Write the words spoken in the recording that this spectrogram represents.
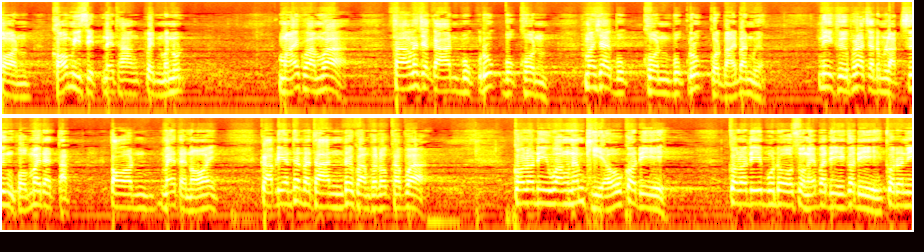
ก่อน เขามีสิทธิ์ในทางเป็นมนุษย์ หมายความว่าทางราชการบุกรุกบุคคล ไม่ใช่บุคคล บุกรุกกฎหมายบ้านเมือง นี่คือพระราชดำรัสซึ่งผมไม่ได้ตัดตอนแม้แต่น้อยกราบเรียนท่านประธานด้วยความเคารพครับว่า กรณีวังน้ำเขียวก็ดี กรณีบูโดส่วงไหบดีก็ดี กรณี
